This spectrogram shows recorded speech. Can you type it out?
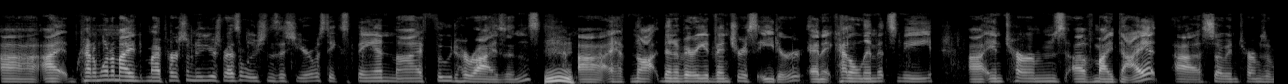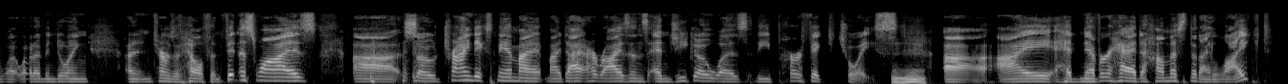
Uh, I kind of one of my my personal New Year's resolutions this year was to expand my food horizons. Mm. Uh, I have not been a very adventurous eater, and it kind of limits me uh, in terms of my diet. Uh, so, in terms of what, what I've been doing uh, in terms of health and fitness wise, uh, so trying to expand my my diet horizons, and Jiko was the perfect choice. Mhm. Uh, I had never had hummus that I liked.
